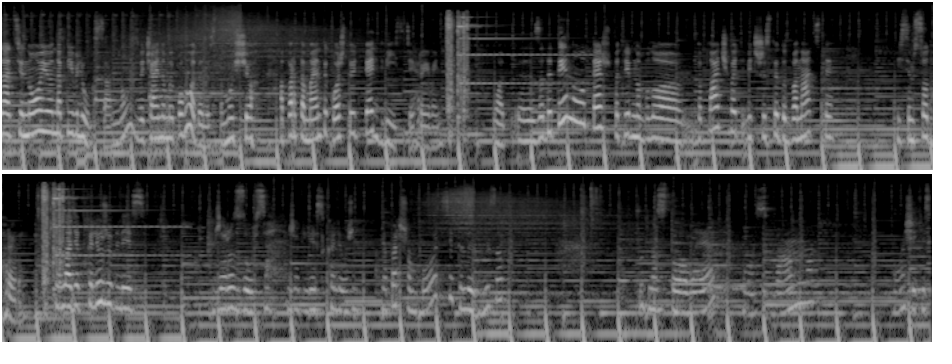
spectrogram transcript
за ціною на півлюкса. Ну, звичайно, ми погодились, тому що апартаменти коштують 5200 гривень. От, е, за дитину теж потрібно було доплачувати від 6 до 12 800 гривень. Владик в калюжу вліз, вже роззувся, вже вліз в калюжу. На першому поверсі телевізор. Тут у нас туалет, ось ванна. Ось якісь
